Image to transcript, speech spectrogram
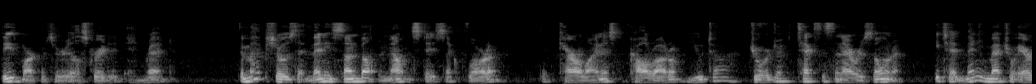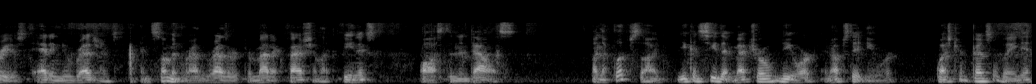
These markers are illustrated in red. The map shows that many Sunbelt and mountain states like Florida, the Carolinas, Colorado, Utah, Georgia, Texas, and Arizona each had many metro areas adding new residents, and some in rather, rather dramatic fashion like Phoenix, Austin, and Dallas. On the flip side, you can see that Metro New York and Upstate New York, Western Pennsylvania,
